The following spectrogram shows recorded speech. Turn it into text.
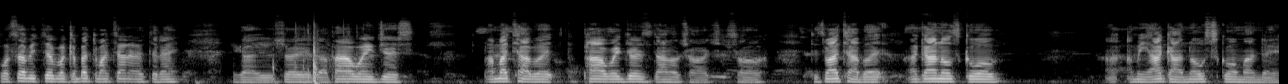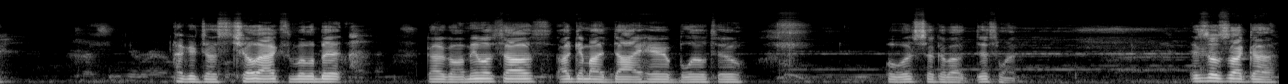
what's up YouTube? Welcome back to my channel today. I got to show you the Power Rangers on my tablet, Power Rangers Dino Charge. So, this is my tablet. I got no school. I, I mean, I got no school Monday. I could just chillax a little bit. Gotta go to Mimo's house. I'll get my dye hair blue too. Oh, let's talk about this one. It's just like a.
